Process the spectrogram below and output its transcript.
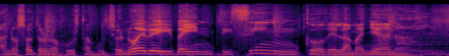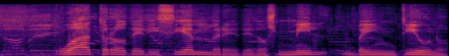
a nosotros nos gusta mucho. 9 y 25 de la mañana, 4 de diciembre de 2021,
